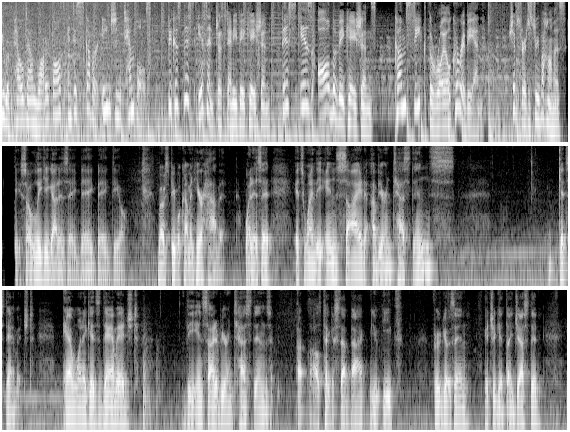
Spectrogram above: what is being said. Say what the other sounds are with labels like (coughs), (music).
You rappel down waterfalls and discover ancient temples. Because this isn't just any vacation, this is all the vacations. Come seek the Royal Caribbean. Ships Registry Bahamas. So, leaky gut is a big, big deal. Most people come in here have it. What is it? It's when the inside of your intestines gets damaged. And when it gets damaged, the inside of your intestines, uh, I'll take a step back. You eat, food goes in, it should get digested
